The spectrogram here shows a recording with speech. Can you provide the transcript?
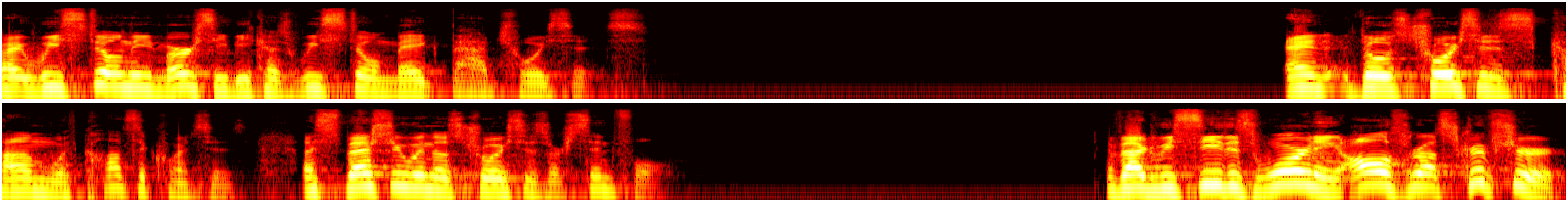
right, we still need mercy because we still make bad choices. And those choices come with consequences, especially when those choices are sinful. In fact, we see this warning all throughout Scripture,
